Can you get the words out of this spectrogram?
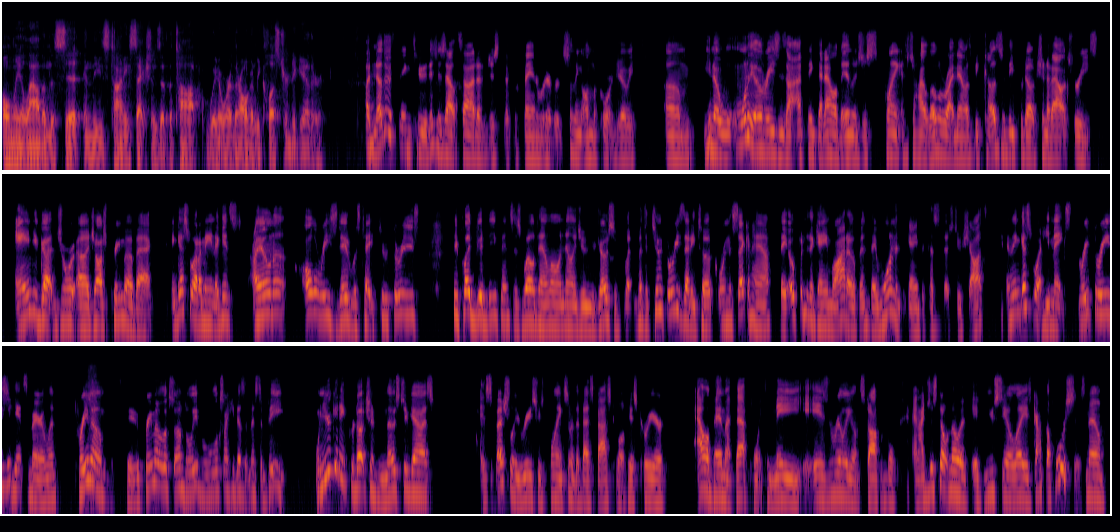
only allow them to sit in these tiny sections at the top where, where they're all going to be clustered together another thing too, this is outside of just the fan or whatever, something on the court, Joey. Um, you know, one of the other reasons I, think that Alabama is just playing at such a high level right now is because of the production of Alex Reese. And you got George, uh, Josh Primo back. And guess what? I mean, against Iona, all Reese did was take two threes. He played good defense as well down low on Nelly Jr. Joseph. But but the two threes that he took were in the second half. They opened the game wide open. They won the game because of those two shots. And then guess what? He makes three threes against Maryland. Primo too. Primo looks unbelievable. Looks like he doesn't miss a beat. When you're getting production from those two guys, especially Reese, who's playing some of the best basketball of his career, Alabama at that point to me is really unstoppable. And I just don't know if, if UCLA has got the horses. Now,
